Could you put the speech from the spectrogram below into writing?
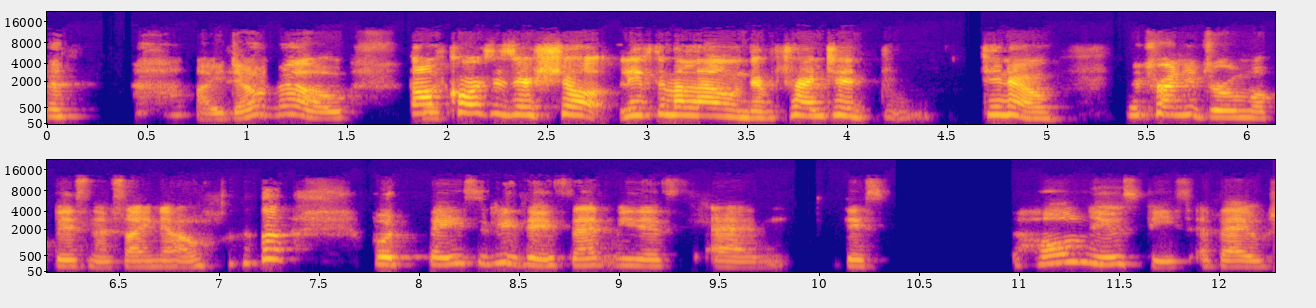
I don't know. Golf courses are shut. Leave them alone. They're trying to you know. They're trying to drum up business i know. But basically they sent me this um this whole news piece about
